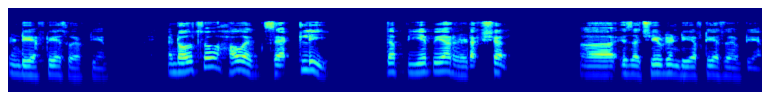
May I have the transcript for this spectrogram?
in DFTS OFDM and also how exactly the PAPR reduction uh, is achieved in DFTS OFDM.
